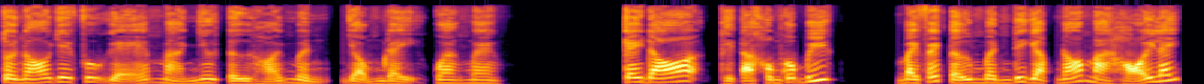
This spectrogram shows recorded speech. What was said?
Tôi nói với Phú ghẻ mà như tự hỏi mình giọng đầy quan mang. Cái đó thì tao không có biết. Mày phải tự mình đi gặp nó mà hỏi lấy.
